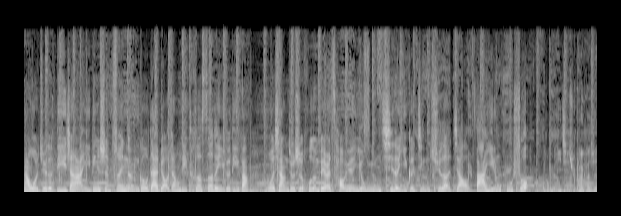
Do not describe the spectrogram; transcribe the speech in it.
那我觉得第一站啊，一定是最能够代表当地特色的一个地方，我想就是呼伦贝尔草原有名气的一个景区了，叫巴彦呼硕。那我们一起去看看先。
